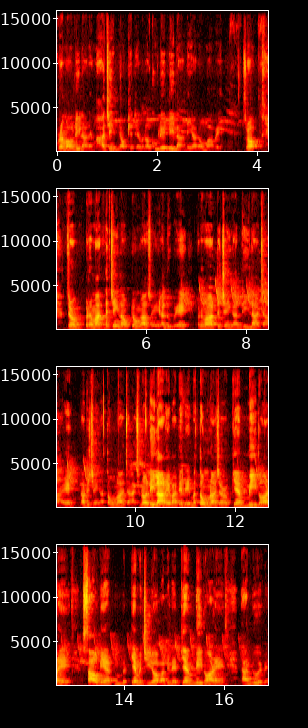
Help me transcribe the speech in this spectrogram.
grammar လေ့လာတယ်၅ချိန်မြောက်ဖြစ်တယ်ပေါ့နော်အခုလေးလေ့လာနေရတော့မှာပဲဆိုတော့ကျွန်တော်ပထမ2ချိန်လောက်တုန်းကဆိုရင်အဲ့လိုပဲပထမတစ်ချိန်က4လကြာတယ်နောက်တစ်ချိန်က3လကြာတယ်ကျွန်တော်4လတယ်ဘာဖြစ်လဲမ3တာကျတော့ပြန်မေ့သွားတယ်စာအုပ်တွေပြန်မကြည့်တော့ဘာဖြစ်လဲပြန်မေ့သွားတယ်ဒါမျိုးတွေပဲ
